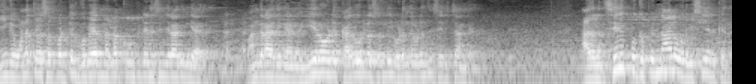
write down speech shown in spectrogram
நீங்கள் உணச்சோசப்பட்டு குபேர்னெல்லாம் கூப்பிட்டுட்டு என்ன செஞ்சிடாதீங்க? வந்துடாதீங்க. ஈரோடு கரூரில் சொல்லி விழுந்து விழுந்து சிரித்தாங்க அதில் சிரிப்புக்கு பின்னால் ஒரு விஷயம் இருக்குது.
